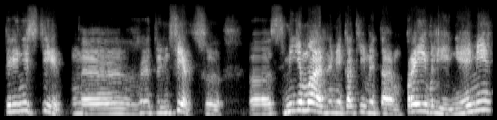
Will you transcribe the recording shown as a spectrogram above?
перенести э, эту инфекцию э, с минимальными какими-то проявлениями,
